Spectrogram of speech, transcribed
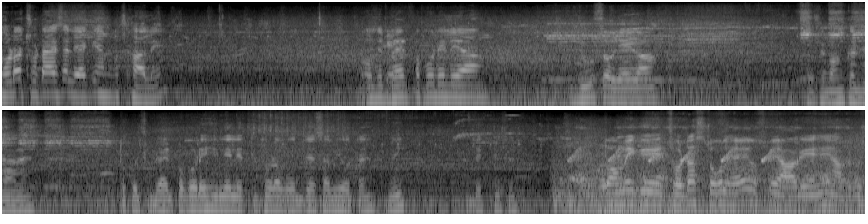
थोड़ा छोटा ऐसा ले आके हम कुछ खा लें। जैसे ब्रेड पकोड़े ले आ जूस हो जाएगा। तो फिर वहाँ कर जा रहे हैं। तो कुछ ब्रेड पकौड़े ही ले लेते, थोड़ा बहुत जैसा भी होता है। नहीं? देखते हैं फिर। तो हम एक छोटा स्टॉल है, उस पर आ गए हैं यहाँ पे कुछ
